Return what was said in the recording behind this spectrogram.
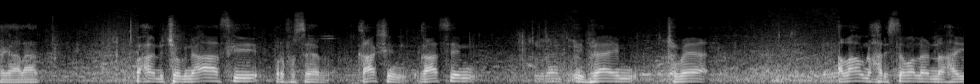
sagaalaad. Waxaannu joognaa aaskii brofeser qaashin qaasim ibraahim tubeec allah u naxariista baan leenahay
